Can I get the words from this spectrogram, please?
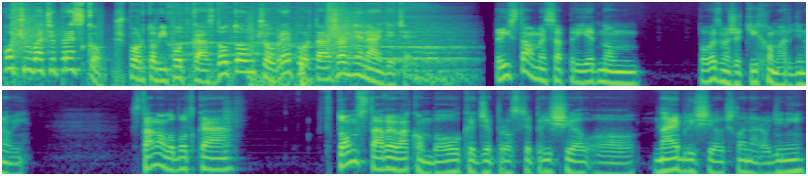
Počúvate Presko, športový podcast o tom, čo v reportážach nenájdete. Pristavme sa pri jednom, povedzme, že tichom hrdinovi. Stano Lobotka v tom stave, v akom bol, keďže proste prišiel o najbližšieho člena rodiny,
